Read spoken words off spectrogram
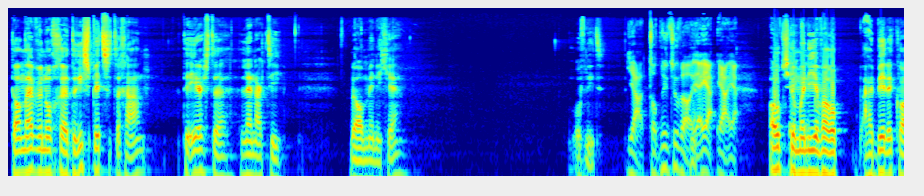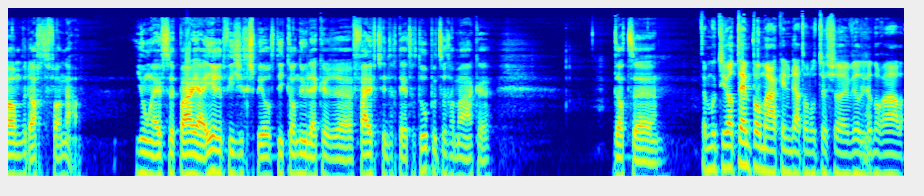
Dan hebben we nog drie spitsen te gaan. De eerste, Lennartie. Wel een minnetje, Of niet? Ja, tot nu toe wel. Ja, ja, ja. ja. Ook de manier waarop hij binnenkwam. We dachten van, nou, jongen heeft een paar jaar Eredivisie gespeeld. Die kan nu lekker uh, 25, 30 doelpunten gaan maken. Dat... Uh... Dan moet hij wel tempo maken inderdaad. Ondertussen uh, wil hij dat nog halen.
